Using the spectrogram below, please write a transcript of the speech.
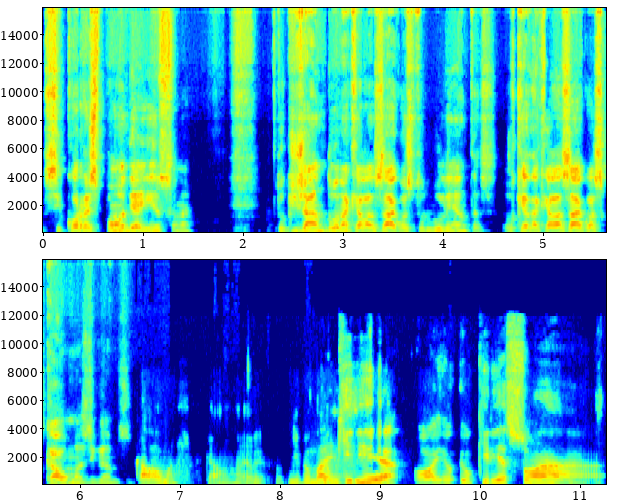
se corresponde a isso, né? Tu que já andou naquelas águas turbulentas, ou que é daquelas águas calmas, digamos. Calma, calma. É nível mais. Eu queria, ó, eu, eu queria só,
